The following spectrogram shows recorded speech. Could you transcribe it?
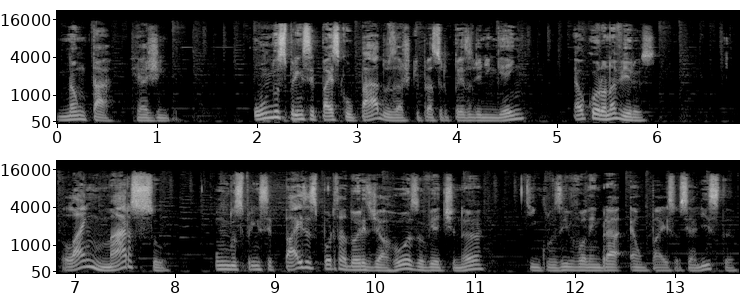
não está reagindo? Um dos principais culpados, acho que para surpresa de ninguém, é o coronavírus. Lá em março, um dos principais exportadores de arroz, o Vietnã, que inclusive vou lembrar é um país socialista,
